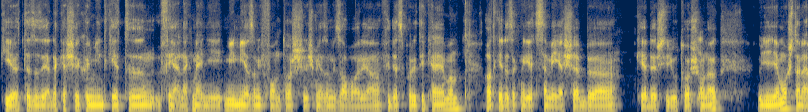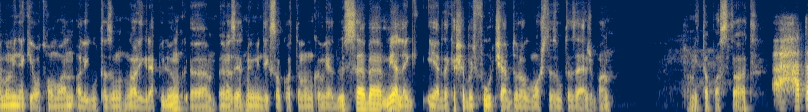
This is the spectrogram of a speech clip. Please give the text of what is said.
kijött ez az érdekesség, hogy mindkét félnek mennyi, mi, mi az, ami fontos, és mi az, ami zavarja a Fidesz politikájában. Hadd kérdezek még egy személyesebb kérdést így utolsónak. Ugye, ugye mostanában mindenki otthon van, alig utazunk, alig repülünk. Ön azért még mindig szokott a munka miatt Brüsszelbe. Mi a legérdekesebb vagy furcsább dolog most az utazásban, amit tapasztalt? Hát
